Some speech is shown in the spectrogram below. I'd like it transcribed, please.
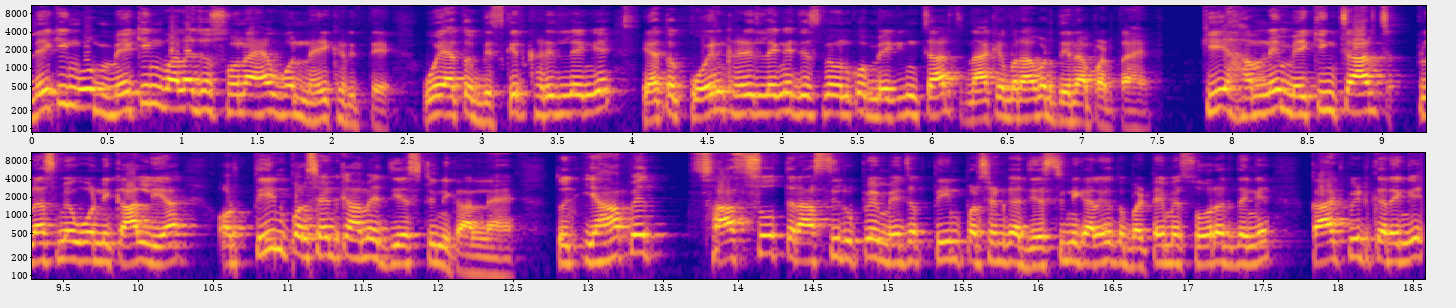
लेकिन वो मेकिंग वाला जो सोना है, वो नहीं खरीदते। वो या तो बिस्किट खरीद लेंगे, या तो कोइन खरीद लेंगे, जिसमें उनको मेकिंग चार्ज ना के बराबर देना पड़ता है। कि हमने मेकिंग चार्ज प्लस में वो निकाल लिया और तीन परसेंट का हमें जीएसटी निकालना है। तो यहाँ पे सात सौ तिरासी रुपए में जब तीन परसेंट का जीएसटी निकालेंगे तो बटे में सो रख देंगे काट पीट करेंगे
